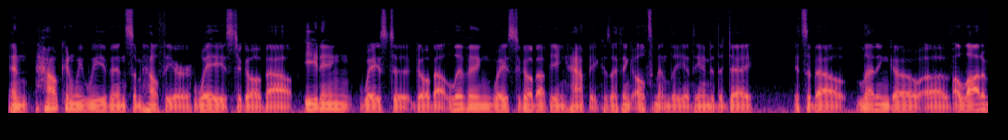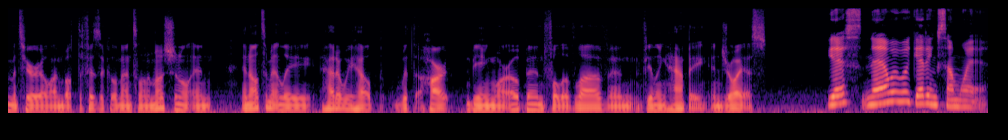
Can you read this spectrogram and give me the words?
and how can we weave in some healthier ways to go about eating, ways to go about living, ways to go about being happy? Because I think ultimately, at the end of the day, it's about letting go of a lot of material on both the physical, mental, and emotional, and and ultimately, how do we help with the heart being more open, full of love, and feeling happy and joyous? Yes, now we were getting somewhere.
